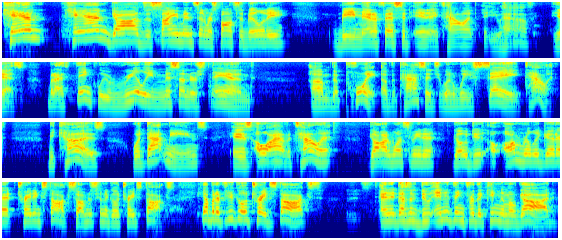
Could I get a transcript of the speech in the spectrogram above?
can can God's assignments and responsibility be manifested in a talent that you have? Yes, but I think we really misunderstand um, the point of the passage when we say talent, because what that means is, oh, I have a talent. God wants me to go do. Oh, I'm really good at trading stocks, so I'm just going to go trade stocks. Yeah, but if you go trade stocks and it doesn't do anything for the kingdom of God,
